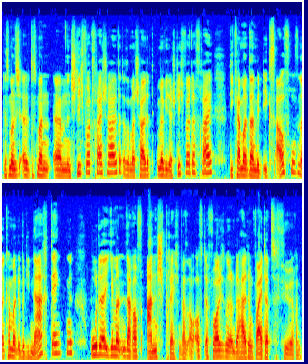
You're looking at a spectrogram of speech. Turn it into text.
dass man sich, äh, dass man ähm, ein Stichwort freischaltet, also man schaltet immer wieder Stichwörter frei, die kann man dann mit X aufrufen, dann kann man über die nachdenken oder jemanden darauf ansprechen, was auch oft erforderlich ist, eine Unterhaltung weiterzuführen.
